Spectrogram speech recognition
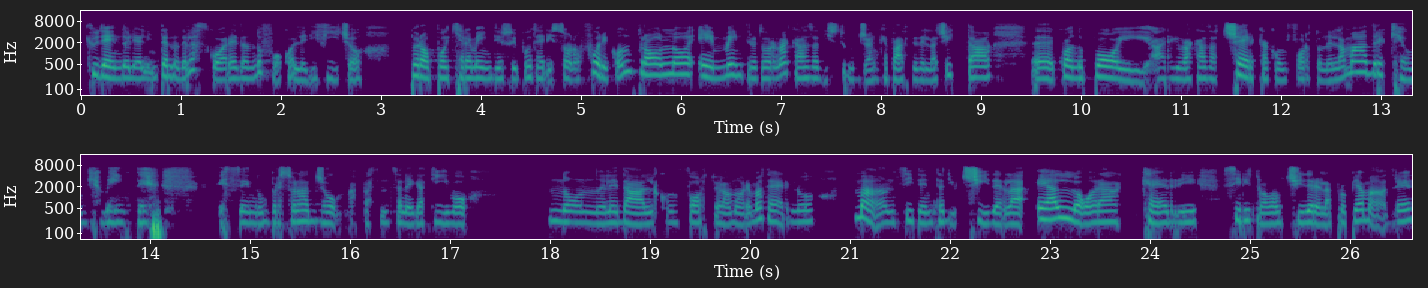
chiudendoli all'interno della scuola e dando fuoco all'edificio. Però poi chiaramente i suoi poteri sono fuori controllo e mentre torna a casa distrugge anche parte della città. Eh, quando poi arriva a casa cerca conforto nella madre, che ovviamente essendo un personaggio abbastanza negativo, non le dà il conforto e l'amore materno, ma anzi tenta di ucciderla. E allora Carrie si ritrova a uccidere la propria madre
